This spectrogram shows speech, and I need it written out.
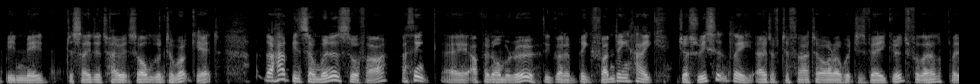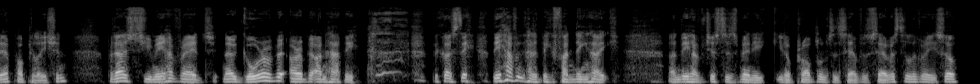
been made decided how it's all going to work yet. There have been some winners so far. I think uh, up in Oamaru, they've got a big funding hike just recently out of Te Ora, which is very good for their, for their population. But as you may have read, now Gore are a bit, are a bit unhappy because they, they haven't had a big funding hike and they have just as many you know problems in service service delivery. So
